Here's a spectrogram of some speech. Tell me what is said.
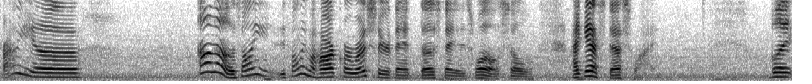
probably uh I don't know. It's only it's only a hardcore wrestler that does that as well. So I guess that's why. But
